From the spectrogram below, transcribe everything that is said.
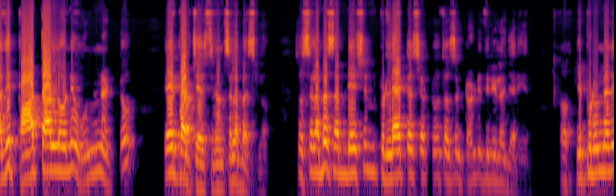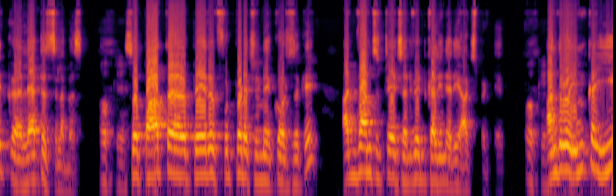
అది పాఠాల్లోనే ఉన్నట్టు ఏర్పాటు చేస్తున్నాం సిలబస్లో. సో సిలబస్ అప్డేషన్ ఇప్పుడు లేటెస్ట్ టూ థౌసండ్ ట్వంటీ త్రీలో జరిగింది. ఇప్పుడు ఉన్నది లేటెస్ట్ సిలబస్. ఓకే. సో పాత పేరు ఫుడ్ ప్రొడక్షన్ కోర్సుకి advanced trade certificate culinary arts పెట్టారు. ఓకే. అందులో ఇంకా ఈ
